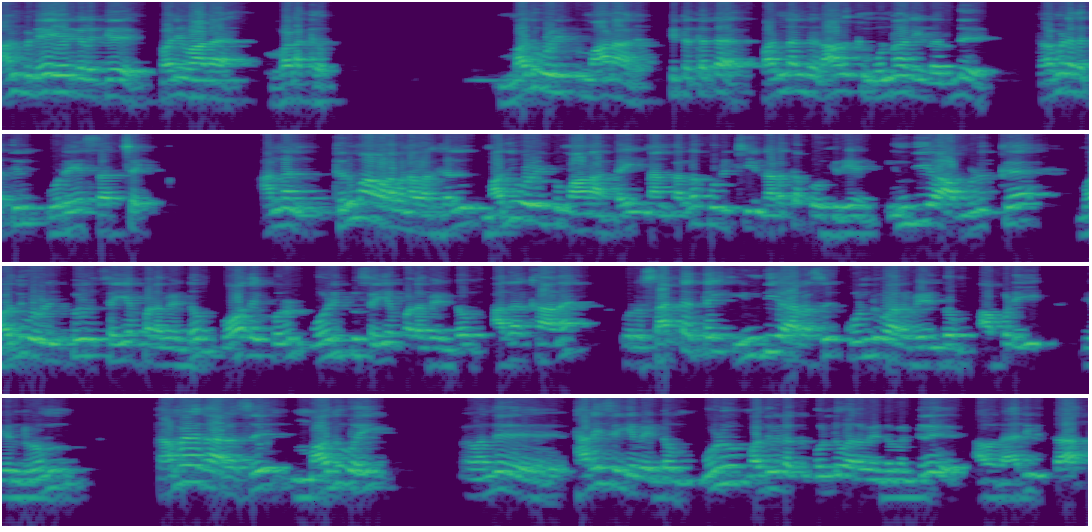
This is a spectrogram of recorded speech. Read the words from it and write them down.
அன்பு நேயர்களுக்கு பணிவான வணக்கம். மது ஒழிப்பு மாநாடு கிட்டத்தட்ட பன்னெண்டு நாளுக்கு முன்னாடியிலிருந்து தமிழகத்தில் ஒரே சர்ச்சை. அண்ணன் திருமாவளவன் அவர்கள் மது ஒழிப்பு மாநாட்டை நான் கள்ளக்குறிச்சியில் நடத்தப் போகிறேன். இந்தியா முழுக்க மது ஒழிப்பு செய்யப்பட வேண்டும். போதைப் பொருள் ஒழிப்பு செய்யப்பட வேண்டும். அதற்கான ஒரு சட்டத்தை இந்திய அரசு கொண்டு வர வேண்டும் அப்படி என்றும் தமிழக அரசு மதுவை வந்து தடை செய்ய வேண்டும். முழு மதுவிலக்கு கொண்டு வர வேண்டும் என்று அவர் அறிவித்தார்.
